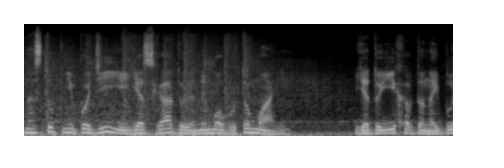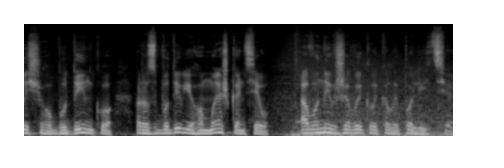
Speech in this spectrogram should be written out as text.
Наступні події я згадую, немов у тумані. Я доїхав до найближчого будинку, розбудив його мешканців, а вони вже викликали поліцію.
